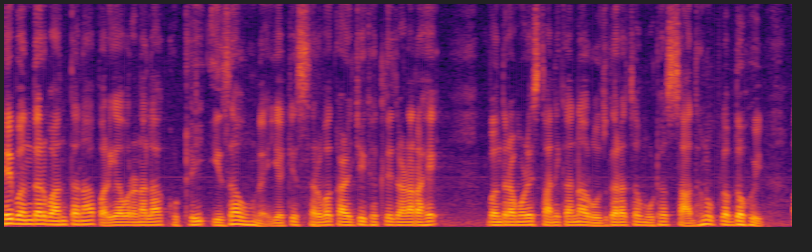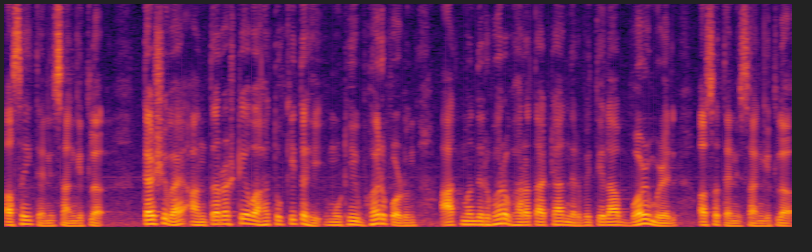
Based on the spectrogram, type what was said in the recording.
हे बंदर बांधताना पर्यावरणाला कुठली इजा होऊ नये याची सर्व काळजी घेतली जाणार आहे. बंदरामुळे स्थानिकांना रोजगाराचं मोठं साधन उपलब्ध होईल असंही त्यांनी सांगितलं. त्याशिवाय आंतरराष्ट्रीय वाहतुकीतही मोठी भर पडून आत्मनिर्भर भारताच्या निर्मितीला बळ मिळेल असं त्यांनी सांगितलं.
